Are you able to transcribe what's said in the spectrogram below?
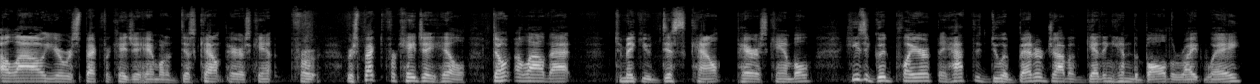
allow your respect for KJ Hamel to discount Paris Cam- for respect for KJ Hill. Don't allow that to make you discount Parris Campbell. He's a good player. They have to do a better job of getting him the ball the right way.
